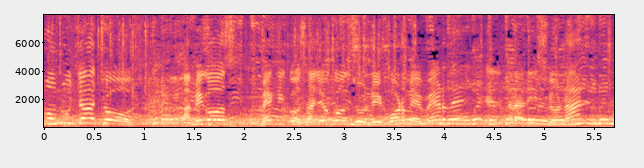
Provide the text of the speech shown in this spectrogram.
muchachos. Amigos, México salió con su uniforme verde, el tradicional.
